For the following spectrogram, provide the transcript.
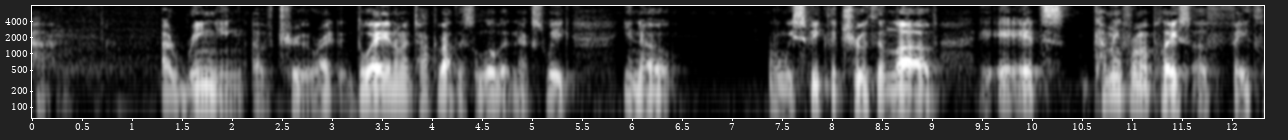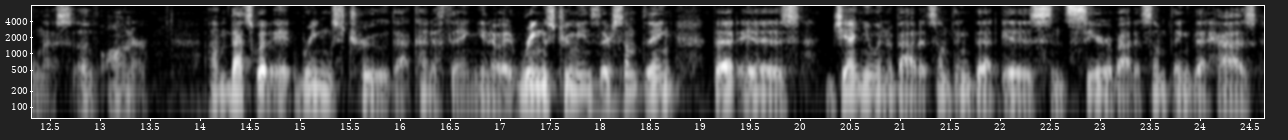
a ringing of true, right? The way, and I'm going to talk about this a little bit next week. You know, when we speak the truth in love, it's coming from a place of faithfulness, of honor, Um, that's what it rings true, that kind of thing. You know, it rings true means there's something that is genuine about it, something that is sincere about it, something that has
